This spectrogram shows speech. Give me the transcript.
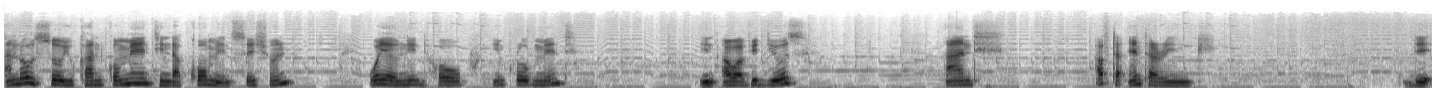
And also you can comment in the comment section where you need help improvement in our videos. And after entering the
